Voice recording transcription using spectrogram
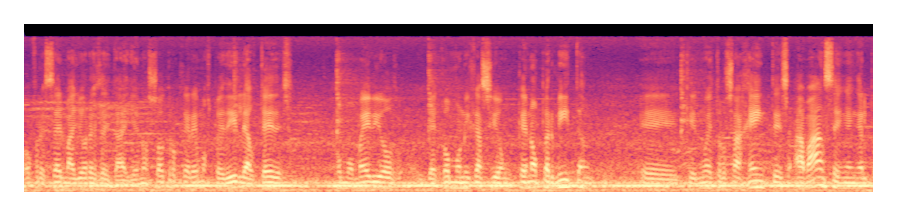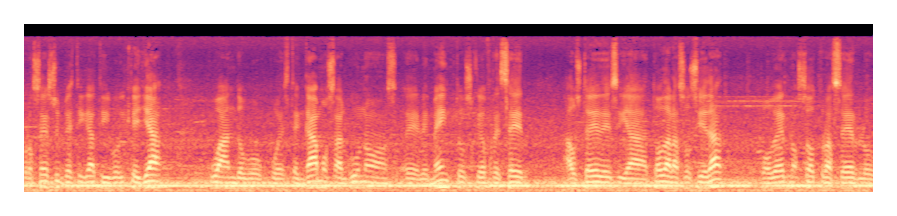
ofrecer mayores detalles. Nosotros queremos pedirle a ustedes, como medios de comunicación, que nos permitan eh, que nuestros agentes avancen en el proceso investigativo y que ya cuando pues tengamos algunos elementos que ofrecer a ustedes y a toda la sociedad, poder nosotros hacerlo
